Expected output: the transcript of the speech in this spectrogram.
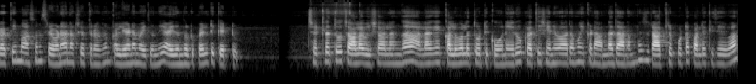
ప్రతి మాసం శ్రవణ నక్షత్రం కళ్యాణం అవుతుంది ఐదు వందల రూపాయల టికెట్టు. చెట్లతో చాలా విశాలంగా అలాగే కలువలతోటి కోనేరు. ప్రతి శనివారం ఇక్కడ అన్నదానము రాత్రిపూట పల్లకి సేవ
